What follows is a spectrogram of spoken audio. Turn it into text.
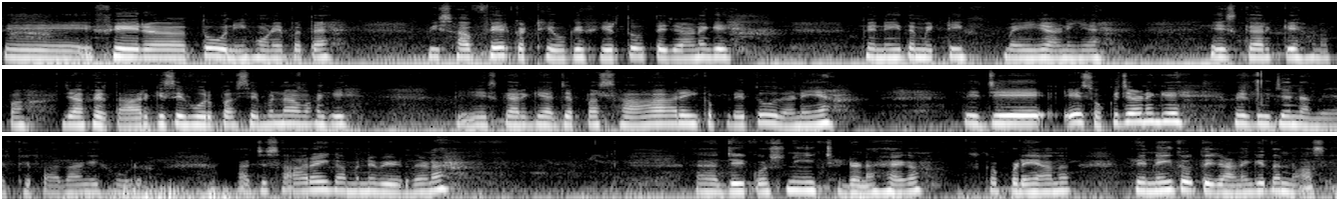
ਤੇ ਫਿਰ ਧੋ ਨਹੀਂ ਹੋਣੇ ਪਤਾ ਵੀ ਸਭ ਫਿਰ ਇਕੱਠੇ ਹੋ ਕੇ ਫਿਰ ਧੋਤੇ ਜਾਣਗੇ। ਫਿਰ ਨਹੀਂ ਤਾਂ ਮਿੱਟੀ ਪਈ ਜਾਣੀ ਹੈ। ਇਸ ਕਰਕੇ ਹੁਣ ਆਪਾਂ ਜਾਂ ਫਿਰ ਤਾਰ ਕਿਸੇ ਹੋਰ ਪਾਸੇ ਬਣਾਵਾਂਗੇ। ਤੇ ਇਸ ਕਰਕੇ ਅੱਜ ਆਪਾਂ ਸਾਰੇ ਹੀ ਕੱਪੜੇ ਧੋ ਦੇਣੇ ਆ। ਤੇ ਜੇ ਇਹ ਸੁੱਕ ਜਾਣਗੇ, ਫਿਰ ਦੂਜੇ ਨਵੇਂ ਇੱਥੇ ਪਾ ਦਾਂਗੇ ਹੋਰ। ਅੱਜ ਸਾਰਾ ਹੀ ਕੰਮ ਨਿਬੇੜ ਦੇਣਾ। ਜੇ ਕੁਛ ਨਹੀਂ ਛੱਡਣਾ ਹੈਗਾ ਕੱਪੜਿਆਂ ਦਾ, ਫਿਰ ਨਹੀਂ ਧੋਤੇ ਜਾਣਗੇ ਤਾਂ ਨਾ ਸਹੀ।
